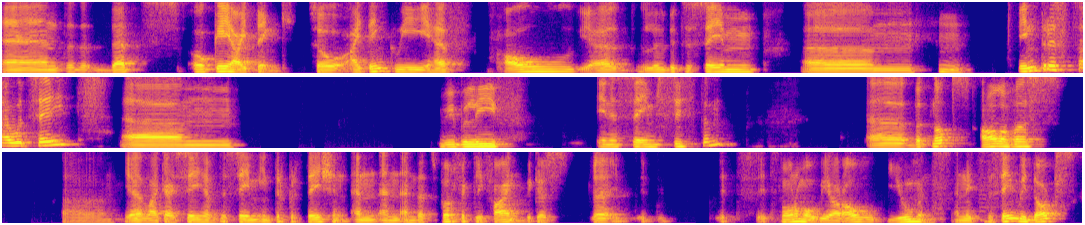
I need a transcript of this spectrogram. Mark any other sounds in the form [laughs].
and that's okay i think. So i think we have all yeah a little bit the same um, hmm, interest i would say. Um, we believe in a same system uh, but not all of us uh, yeah like i say have the same interpretation. And and and that's perfectly fine because uh, it, it, it's it's normal. We are all humans. And it's the same with dogs.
